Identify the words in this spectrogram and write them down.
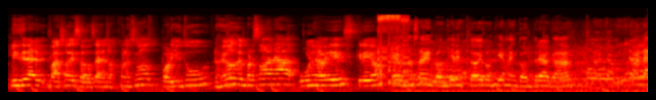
Literal, pasó eso. O sea, nos conocimos por YouTube. Nos vimos en persona una vez, creo. Eh, no saben con quién estoy, con quién me encontré acá. Con la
